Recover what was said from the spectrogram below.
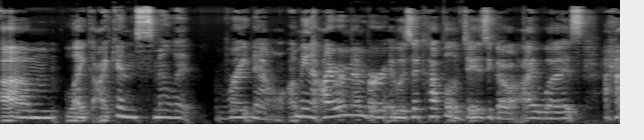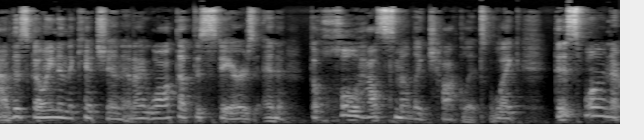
Um, like I can smell it right now. I mean, I remember it was a couple of days ago. I was, I had this going in the kitchen and I walk up the stairs and the whole house smelled like chocolate. Like this one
